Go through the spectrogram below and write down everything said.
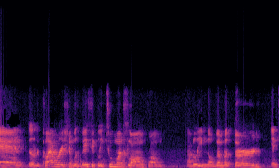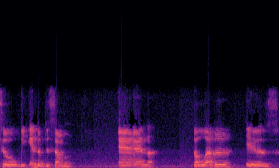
and the collaboration was basically two months long from, I believe, November 3rd until the end of December. And the leather is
